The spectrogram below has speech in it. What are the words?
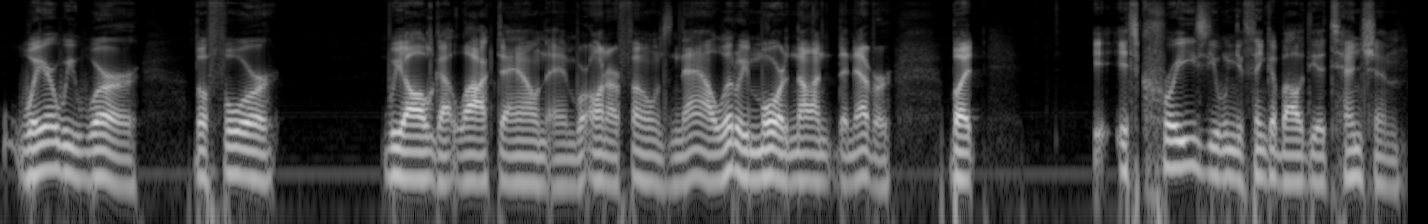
where we were before we all got locked down and we're on our phones now, literally more non than ever. But it's crazy when you think about the attention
